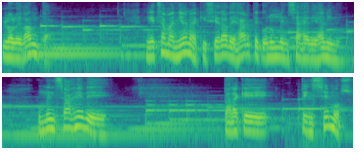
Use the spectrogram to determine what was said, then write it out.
lo levanta. En esta mañana quisiera dejarte con un mensaje de ánimo, un mensaje de para que pensemos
